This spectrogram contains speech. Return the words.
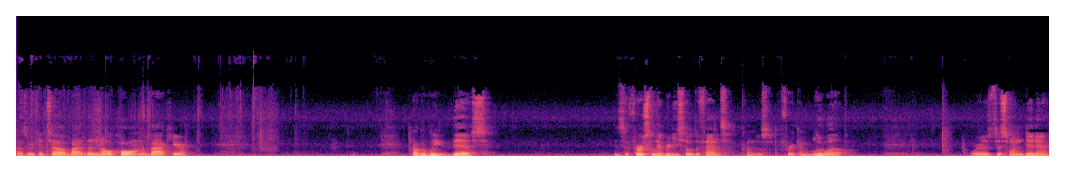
as we can tell by the no hole in the back here. Probably this is the first Liberty Civil Defense. Kind of just freaking blew up. Whereas this one didn't.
